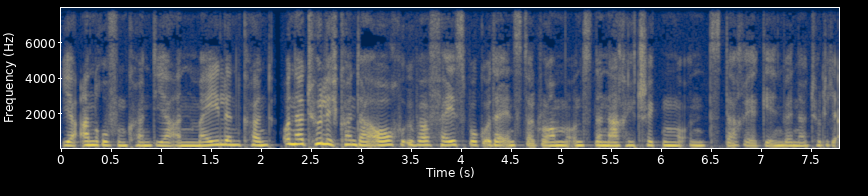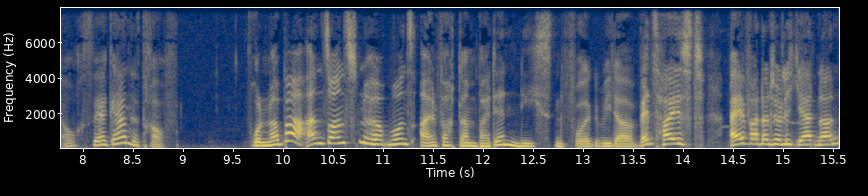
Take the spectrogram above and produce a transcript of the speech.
ihr anrufen könnt, die ihr anmailen könnt. Und natürlich könnt ihr auch über Facebook oder Instagram uns eine Nachricht schicken und da reagieren wir natürlich auch sehr gerne drauf. Wunderbar. Ansonsten hören wir uns einfach dann bei der nächsten Folge wieder. Wenn es heißt, einfach natürlich Gärtnern.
